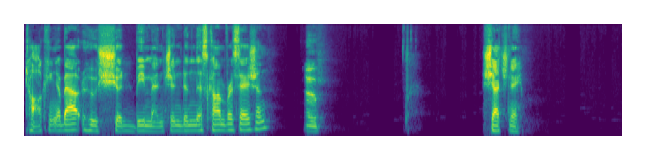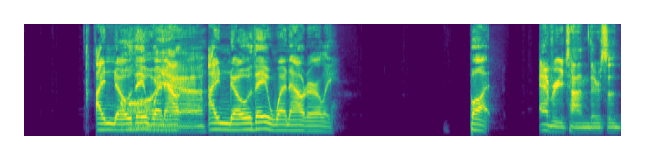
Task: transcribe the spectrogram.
talking about? Who should be mentioned in this conversation? Who? Szczęsny. I know they Oh, went out. I know they went out early. But Every time there's a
